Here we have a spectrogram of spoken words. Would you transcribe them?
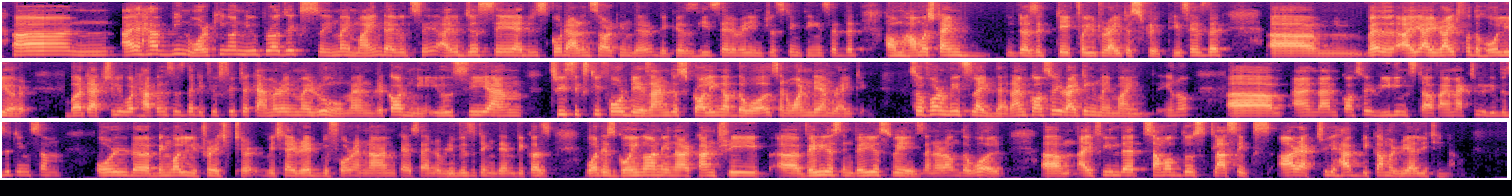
Uh, I have been working on new projects in my mind. I would say I would just say I just quote Aaron Sorkin there because he said a very interesting thing. He said that how how much time does it take for you to write a script? He says that um, well, I, I write for the whole year, but actually what happens is that if you fit a camera in my room and record me, you'll see I'm 364 days. I'm just scrolling up the walls, and one day I'm writing. So for me, it's like that. I'm constantly writing in my mind. You know um, and I'm constantly reading stuff. I'm actually revisiting some old uh, Bengali literature, which I read before, and now I'm kind of revisiting them because what is going on in our country, uh, various in various ways, and around the world, um, I feel that some of those classics are actually have become a reality now,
